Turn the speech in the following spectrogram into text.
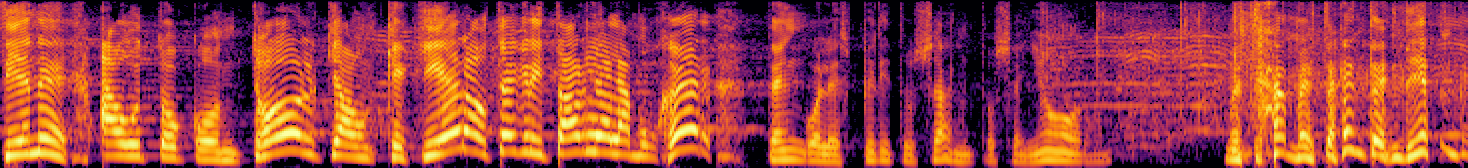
tiene autocontrol, que aunque quiera usted gritarle a la mujer, tengo el Espíritu Santo, Señor. ¿Me está, me está entendiendo?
